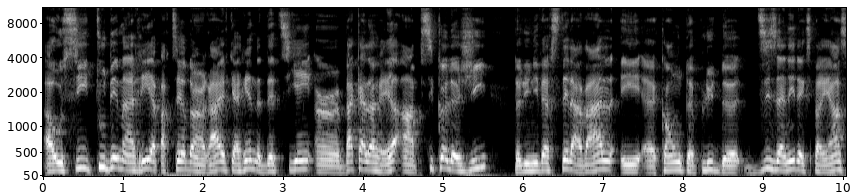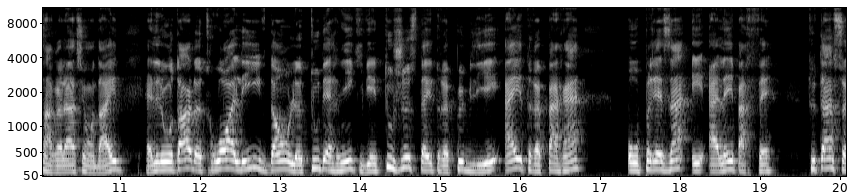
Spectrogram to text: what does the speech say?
a aussi tout démarré à partir d'un rêve. Karine détient un baccalauréat en psychologie de l'Université Laval et euh, compte plus de dix années d'expérience en relation d'aide. Elle est l'auteur de trois livres, dont le tout dernier qui vient tout juste d'être publié, Être parent au présent et à l'imparfait. Tout en se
